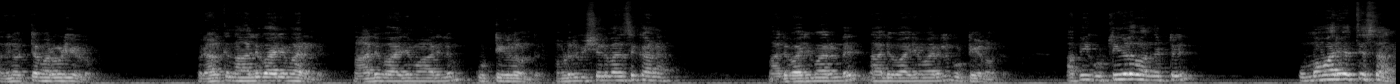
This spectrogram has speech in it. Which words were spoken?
അതിനൊറ്റ മറുപടിയുള്ളൂ ഒരാൾക്ക് നാല് ഭാര്യമാരുണ്ട്. നാല് ഭാര്യമാരിലും കുട്ടികളുണ്ട്. നമ്മളൊരു വിഷ്വൽ മനസ്സിൽ കാണാം നാല് ഭാര്യമാരുണ്ട് നാല് ഭാര്യമാരിലും കുട്ടികളുണ്ട്. അപ്പൊ ഈ കുട്ടികൾ വന്നിട്ട് ഉമ്മമാര് വ്യത്യസ്തമാണ്.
